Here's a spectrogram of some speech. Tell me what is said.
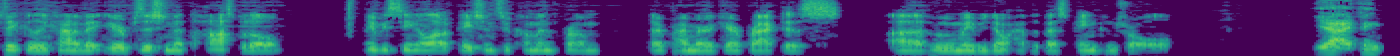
particularly kind of at your position at the hospital? Maybe seeing a lot of patients who come in from their primary care practice uh, who maybe don't have the best pain control yeah, I think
